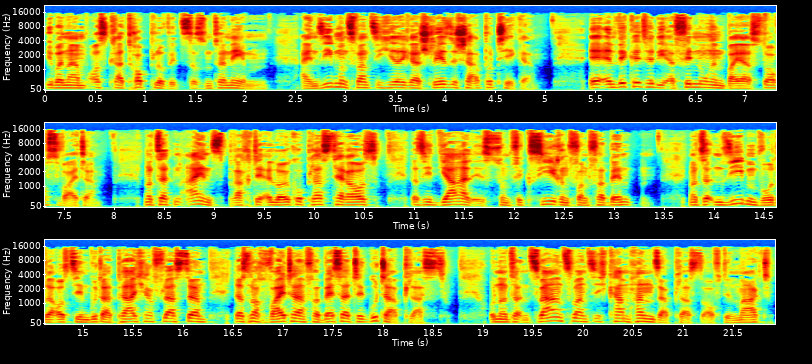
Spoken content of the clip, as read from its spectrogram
übernahm Oskar Troplowitz das Unternehmen, ein 27-jähriger schlesischer Apotheker. Er entwickelte die Erfindungen Bayersdorfs weiter. 1901 brachte er Leukoplast heraus, das ideal ist zum Fixieren von Verbänden. 1907 wurde aus dem Gutta-Percha-Pflaster das noch weiter verbesserte Gutta-Plast. Und 1922 kam Hansa-Plast auf den Markt.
